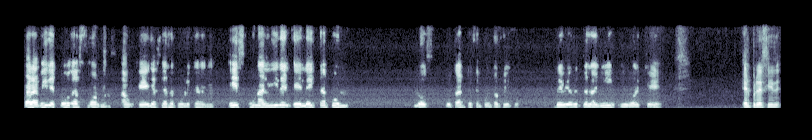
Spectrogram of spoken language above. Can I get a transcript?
para mí de todas formas, aunque ella sea republicana, es una líder electa por los votantes en Puerto Rico. Debió de estar allí, igual que el,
